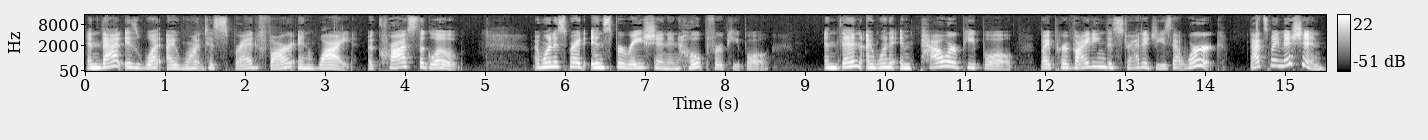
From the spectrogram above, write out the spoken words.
And that is what I want to spread far and wide across the globe. I want to spread inspiration and hope for people. And then I want to empower people by providing the strategies that work. That's my mission.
